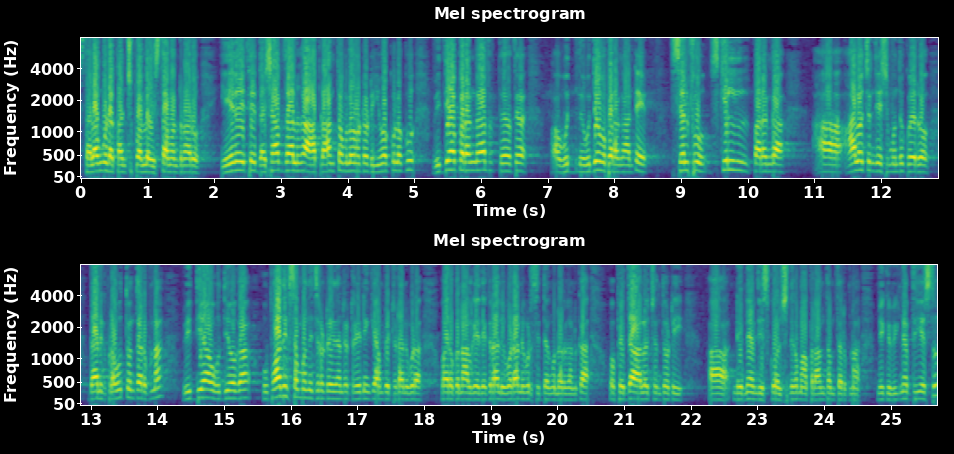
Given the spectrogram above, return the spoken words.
స్థలం కూడా కంచుపల్లిలో ఇస్తామంటున్నారు. ఏదైతే దశాబ్దాలుగా ఆ ప్రాంతంలో ఉన్నటువంటి యువకులకు విద్యాపరంగా ఉద్యోగ పరంగా అంటే సెల్ఫ్ స్కిల్ పరంగా ఆలోచన చేసి ముందుకు పోయారో దానికి ప్రభుత్వం తరపున విద్య ఉద్యోగ ఉపాధికి సంబంధించినటువంటి ఏదంటే ట్రైనింగ్ క్యాంప్ పెట్టడానికి కూడా వారు ఒక నాలుగైదు ఎకరాలు ఇవ్వడానికి కూడా సిద్ధంగా ఉన్నారు కనుక ఓ పెద్ద ఆలోచనతోటి ఆ నిర్ణయం తీసుకోవాల్సిందిగా మా ప్రాంతం తరపున మీకు విజ్ఞప్తి చేస్తూ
